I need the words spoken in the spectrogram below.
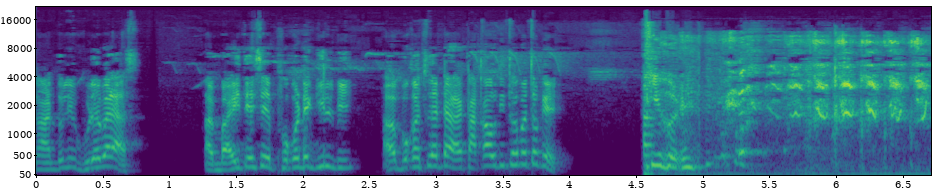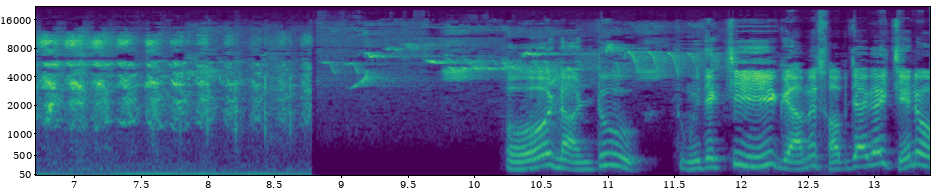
গাঁটুলি ঘুরে বেড়াস। আর বাড়িতে এসে ফোকটে গিলবি। আর বোকা ছেলেটা টাকাও দিতে হবে তোকে। ও নান্টু তুমি দেখছি গ্রামে সব জায়গায় চেনো।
